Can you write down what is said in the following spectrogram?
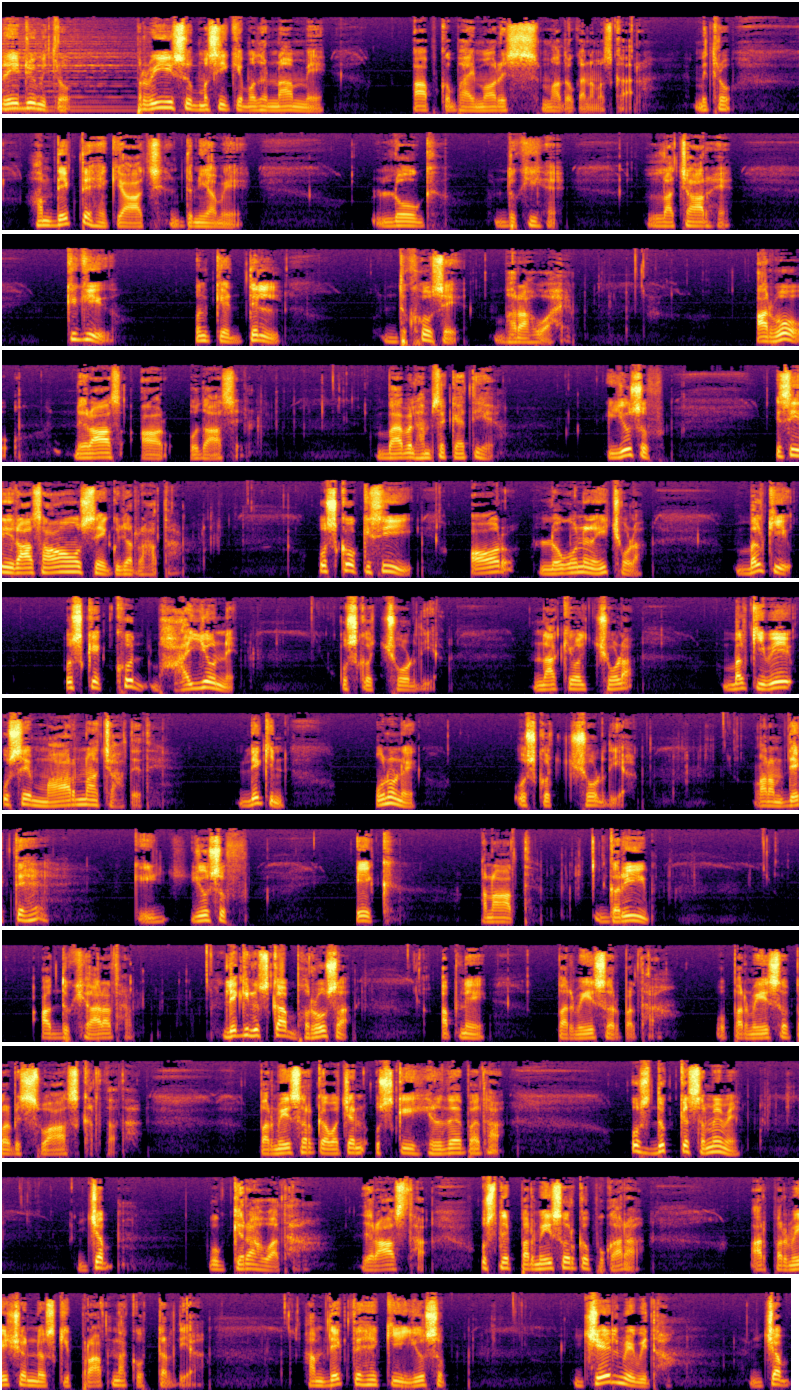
रेडियो मित्रों, प्रभु मसीह के मधुर नाम में आपको भाई मॉरिस माधो का नमस्कार। मित्रों, हम देखते हैं कि आज दुनिया में लोग दुखी हैं, लाचार हैं, क्योंकि उनके दिल दुखों से भरा हुआ है और वो निराश और उदास है। बाइबल हमसे कहती है यूसुफ इसी निराशाओं से गुजर रहा था। उसको किसी और लोगों ने नहीं छोड़ा, बल्कि उसके खुद भाइयों ने उसको छोड़ दिया। ना केवल छोड़ा, बल्कि वे उसे मारना चाहते थे, लेकिन उन्होंने उसको छोड़ दिया। और हम देखते हैं कि यूसुफ एक अनाथ, गरीब और दुखियारा था। लेकिन उसका भरोसा अपने परमेश्वर पर था। वो परमेश्वर पर विश्वास करता था। परमेश्वर का वचन उसकी हृदय पर था। उस दुख के समय में जब वो गिरा हुआ था, निराश था, उसने परमेश्वर को पुकारा और परमेश्वर ने उसकी प्रार्थना को उत्तर दिया। हम देखते हैं कि यूसुफ जेल में भी था, जब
